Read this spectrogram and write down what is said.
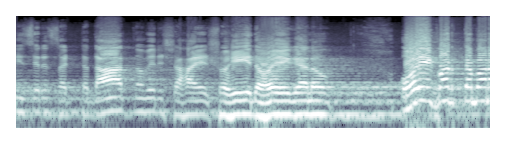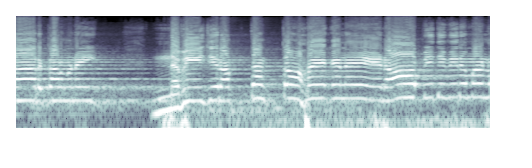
নিচের চারটা দাঁত নবীর সহায় শহীদ হয়ে গেল। ওই গর্তে পড়ার কারণেই নবীজি রক্তাক্ত হয়ে গেলেন। পৃথিবীর মানুষ,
